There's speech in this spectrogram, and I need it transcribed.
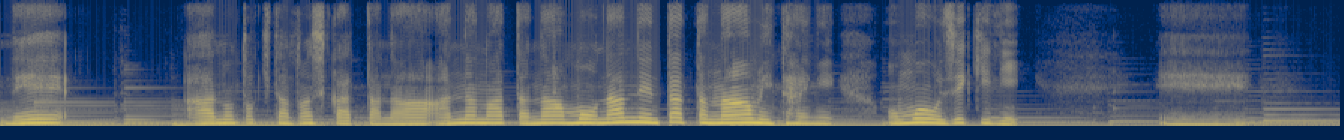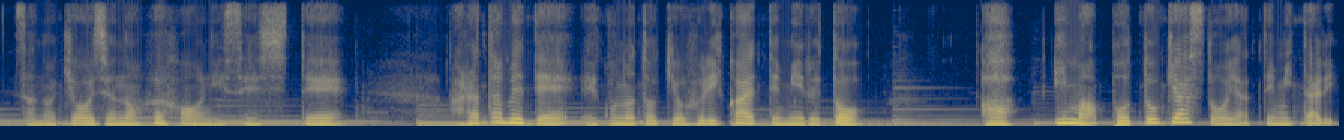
うねあの時楽しかったなあんなのあったなもう何年経ったなみたいに思う時期に、えー、その教授の訃報に接して改めてこの時を振り返ってみるとあ今ポッドキャストをやってみたり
